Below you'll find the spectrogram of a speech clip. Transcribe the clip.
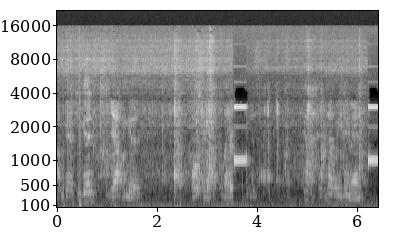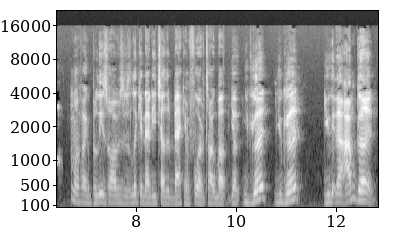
I'm good. You good? Yeah, I'm good. Holster it. Let her. God, isn't that what you do, man? Motherfucking police officers looking at each other back and forth, talking about, yo, you good? You good? You good? Nah, I'm good.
